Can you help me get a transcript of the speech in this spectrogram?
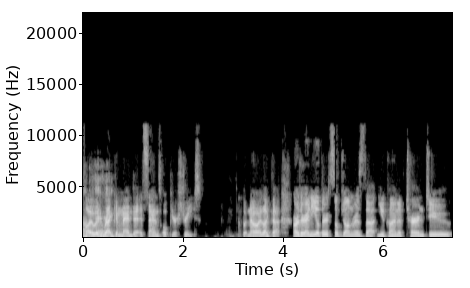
okay. I would recommend it. It sounds up your street. But no, I like that. Are there any other subgenres that you kind of turn to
